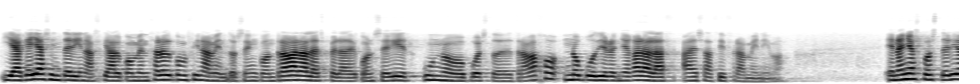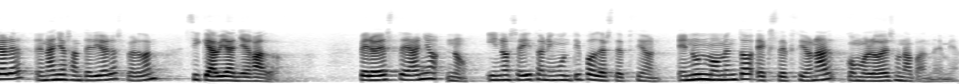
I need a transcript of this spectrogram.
Y aquellas interinas que al comenzar el confinamiento se encontraban a la espera de conseguir un nuevo puesto de trabajo no pudieron llegar a, esa cifra mínima. En años posteriores, en años anteriores, perdón, sí que habían llegado, pero este año no, y no se hizo ningún tipo de excepción, en un momento excepcional como lo es una pandemia.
